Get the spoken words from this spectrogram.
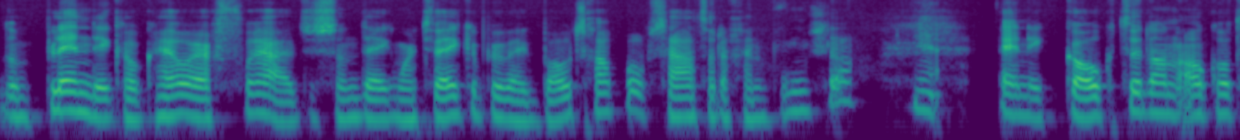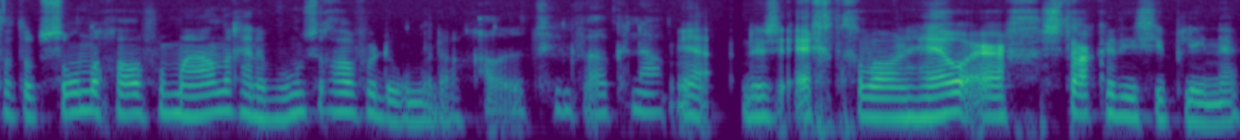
Dan plande ik ook heel erg vooruit. Dus dan deed ik maar twee keer per week boodschappen op zaterdag en op woensdag. Ja. En ik kookte dan ook altijd op zondag al voor maandag en op woensdag al voor donderdag. Oh, dat vind ik wel knap. Ja, dus echt gewoon heel erg strakke discipline.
